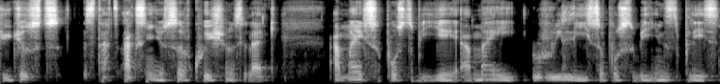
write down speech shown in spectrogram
you just start asking yourself questions like am i supposed to be here am i really supposed to be in this place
